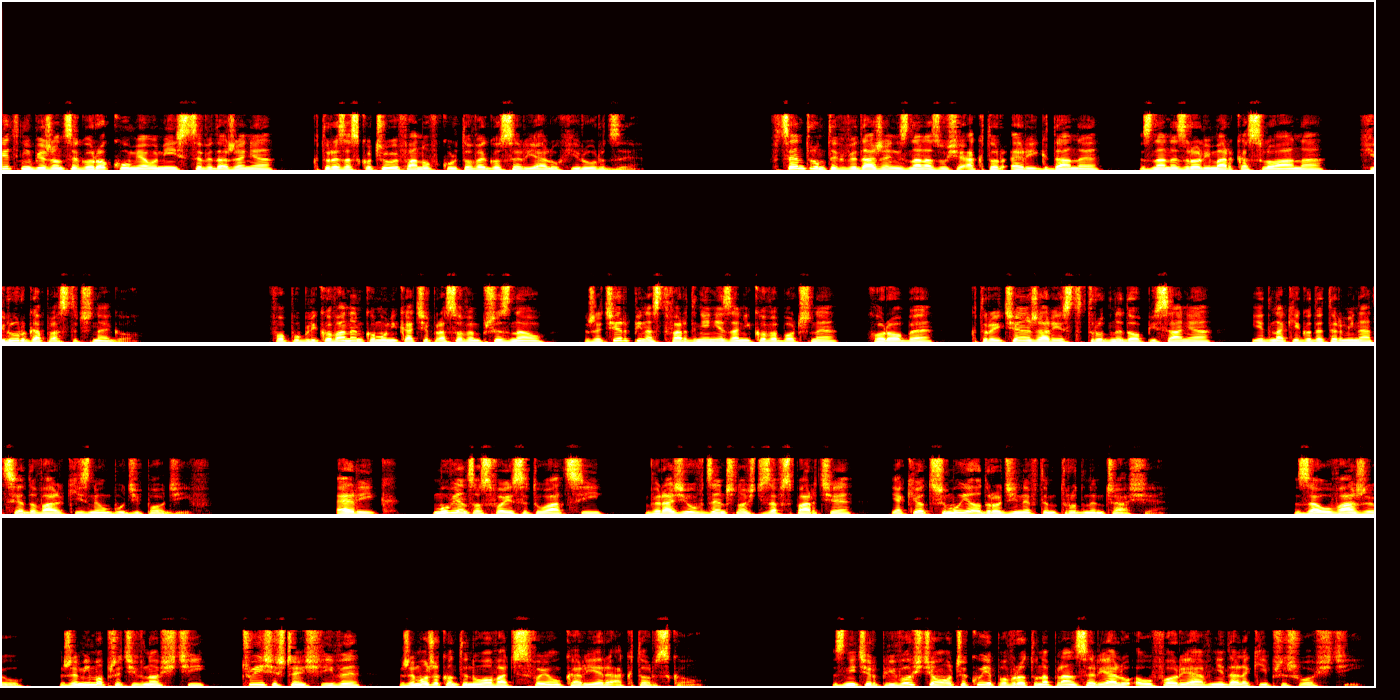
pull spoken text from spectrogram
kwietniu bieżącego roku miały miejsce wydarzenia, które zaskoczyły fanów kultowego serialu Chirurdzy. W centrum tych wydarzeń znalazł się aktor Eric Dane, znany z roli Marka Sloana, chirurga plastycznego. W opublikowanym komunikacie prasowym przyznał, że cierpi na stwardnienie zanikowe boczne, chorobę, której ciężar jest trudny do opisania, jednak jego determinacja do walki z nią budzi podziw. Eric, mówiąc o swojej sytuacji, wyraził wdzięczność za wsparcie, jakie otrzymuje od rodziny w tym trudnym czasie. Zauważył, że mimo przeciwności czuje się szczęśliwy, że może kontynuować swoją karierę aktorską. Z niecierpliwością oczekuje powrotu na plan serialu Euforia w niedalekiej przyszłości.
